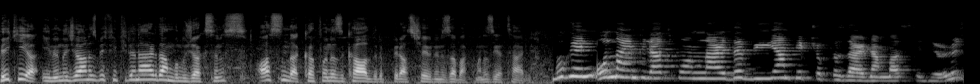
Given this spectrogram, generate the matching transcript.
Peki ya inanacağınız bir fikri nereden bulacaksınız? Aslında kafanızı kaldırıp biraz çevrenize bakmanız yeterli. Bugün online platformlarda büyüyen pek çok pazardan bahsediyoruz.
